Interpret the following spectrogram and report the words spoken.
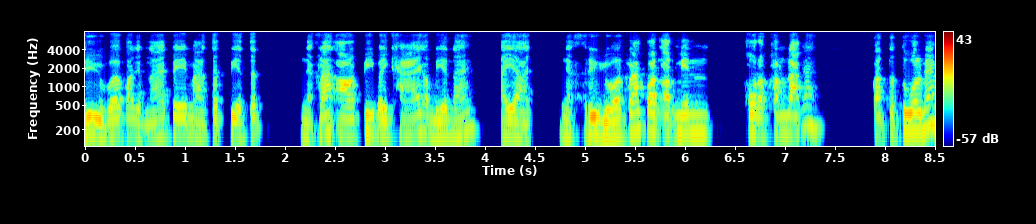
reviewer គាត់ចំណាយពេលមួយអាទិត្យពីរអាទិត្យអ្នកខ្លះឲ្យ2 3ខែក៏មានដែរហើយអាអ្នក reviewer ខ្លះគាត់អត់មាន code of conduct គាត់ទទួលមែន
